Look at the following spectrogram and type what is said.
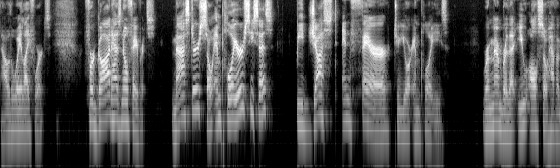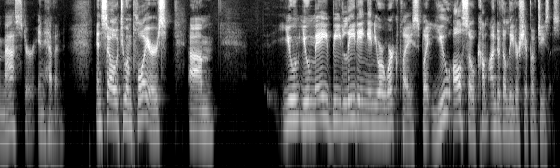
how the way life works. For God has no favorites. Masters, so employers, he says, be just and fair to your employees. Remember that you also have a master in heaven. And so, to employers, um, you, you may be leading in your workplace, but you also come under the leadership of Jesus.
